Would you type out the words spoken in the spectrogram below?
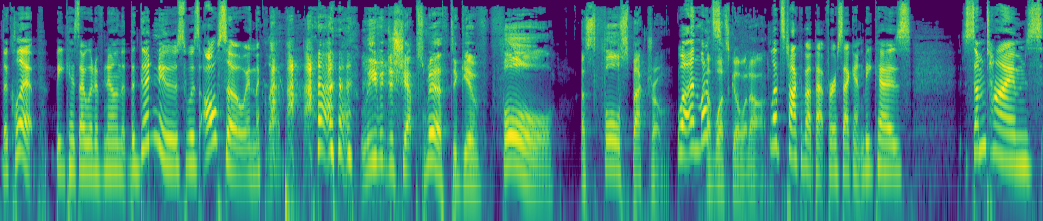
the clip because I would have known that the good news was also in the clip. Leave it to Shep Smith to give full a full spectrum well, and let's of what's going on. let's talk about that for a second because sometimes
